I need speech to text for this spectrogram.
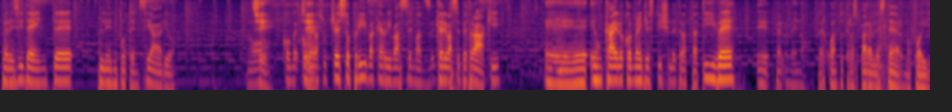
presidente plenipotenziario. No? Sì, come, come sì. era successo prima che arrivasse, Mazz- che arrivasse Petrachi. E, è un Cairo che ormai gestisce le trattative, e perlomeno per quanto traspare all'esterno, poi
